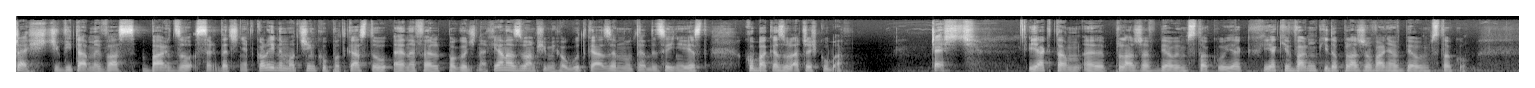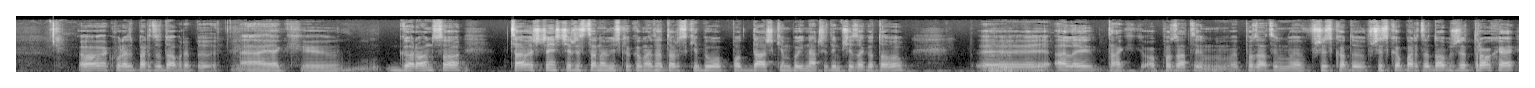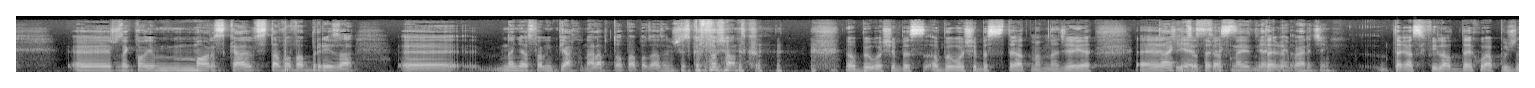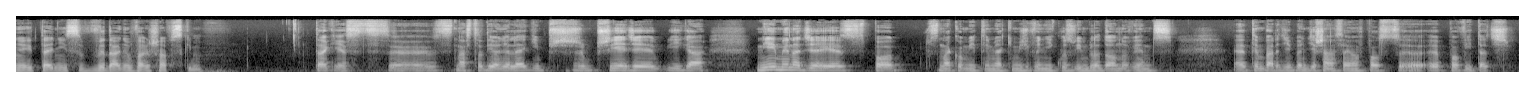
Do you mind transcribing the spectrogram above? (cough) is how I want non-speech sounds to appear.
Cześć, witamy Was bardzo serdecznie w kolejnym odcinku podcastu NFL po godzinach. Ja nazywam się Michał Gutka, a ze mną tradycyjnie jest Kuba Kazula. Cześć Kuba. Cześć. Jak tam e, plaża w Białymstoku? Jak, jakie warunki do plażowania w Białymstoku? O, akurat bardzo dobre były. A jak y, gorąco, całe szczęście, że stanowisko komentatorskie było pod daszkiem, bo inaczej tym się zagotował. Mhm. ale tak, poza tym, poza tym wszystko, wszystko bardzo dobrze. Trochę, e, że tak powiem, morska, stawowa bryza e, naniosła mi piachu na laptopa, poza tym wszystko w porządku. (laughs) obyło, się bez, obyło się bez strat, mam nadzieję. tak Czyli jest, co, teraz, jak, naj, jak ter, najbardziej. Teraz chwila oddechu, a później tenis w wydaniu warszawskim. Tak jest. Na stadionie Legii przy, przyjedzie Iga. Miejmy nadzieję po znakomitym jakimś wyniku z Wimbledonu, więc e, tym bardziej będzie szansa ją w Polsce e, powitać.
